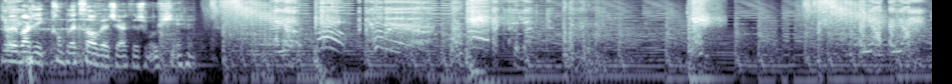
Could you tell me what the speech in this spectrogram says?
Trochę bardziej kompleksowy, czy jak się mówi. Yeah.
